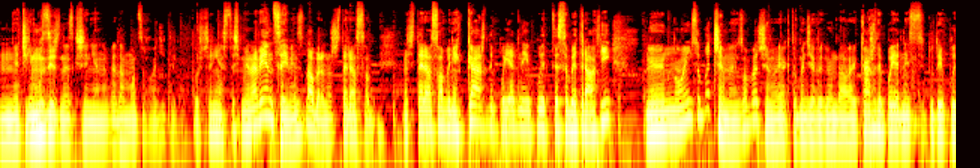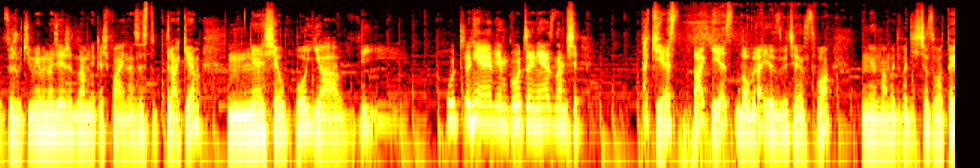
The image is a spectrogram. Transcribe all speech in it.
mm, czyli muzyczne skrzynie, no wiadomo o co chodzi, tylko kurczę, nie jesteśmy na więcej, więc dobra, na cztery osoby. Na cztery osoby niech każdy po jednej płytce sobie trafi. Yy, No i zobaczymy, zobaczymy jak to będzie wyglądało. Każdy po jednej tutaj płytce rzuci. Miejmy nadzieję, że dla mnie jakaś fajna ze trakiem mm, się pojawi. Kurczę, nie wiem, kurczę, nie znam się. Tak jest, tak jest, dobra, jest zwycięstwo. Yy, Mamy 20 zł.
